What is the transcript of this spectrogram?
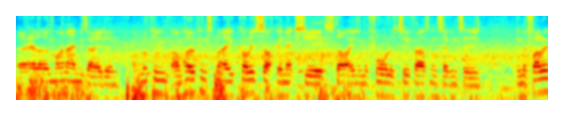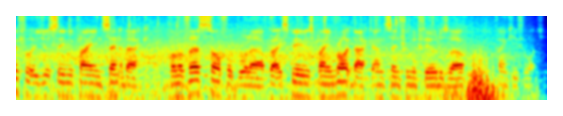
Uh, hello, my name is Aidan. I'm looking. I'm hoping to play college soccer next year, starting in the fall of 2017. In the following footage, you'll see me playing centre back. I'm a versatile footballer. I've got experience playing right back and central midfield as well. Thank you for watching.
